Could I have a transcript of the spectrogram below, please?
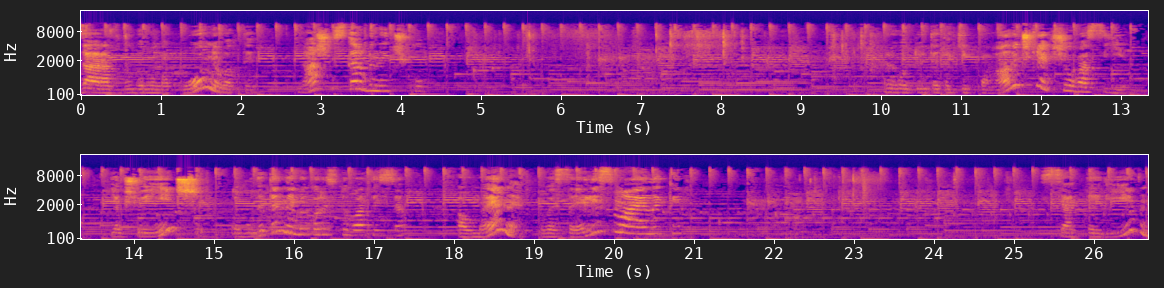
Зараз будемо наповнювати нашу скарбничку. Приготуйте такі палички, якщо у вас є. Якщо інші, то будете ними користуватися. А в мене веселі смайлики. Сядьте рівно,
